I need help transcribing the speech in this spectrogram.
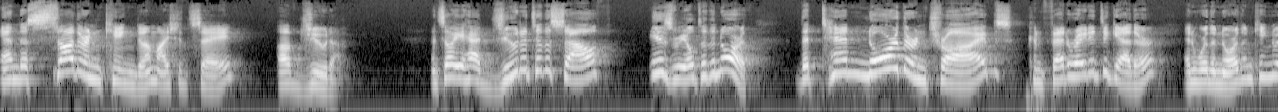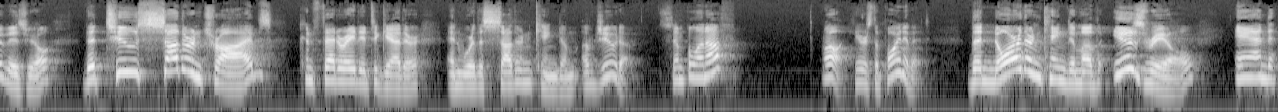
and the southern kingdom, I should say, of Judah. And so you had Judah to the south, Israel to the north. The ten northern tribes confederated together and were the northern kingdom of Israel. The two southern tribes confederated together and were the southern kingdom of Judah. Simple enough? Well, here's the point of it the northern kingdom of Israel and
